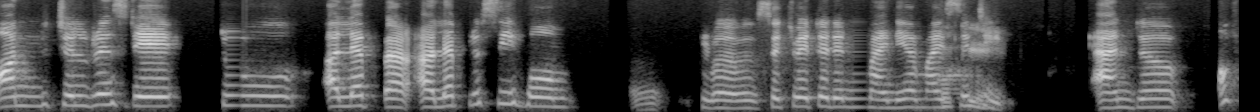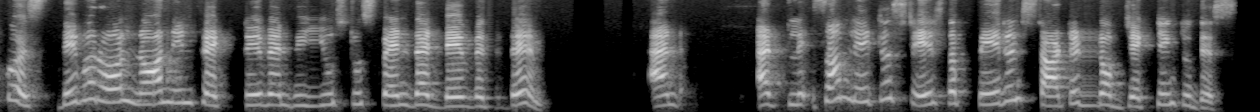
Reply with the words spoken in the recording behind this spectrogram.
on Children's Day to a, lep uh, a leprosy home situated in my near my Okay. city. And uh, of course they were all non-infective and we used to spend that day with them. And at some later stage the parents started objecting to this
